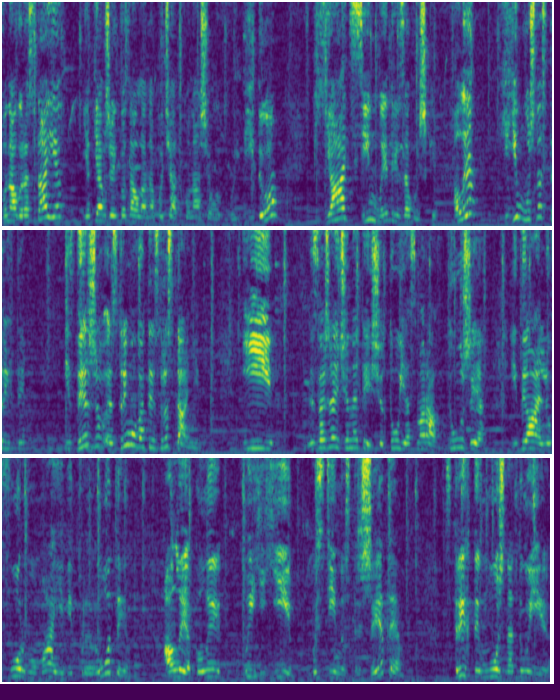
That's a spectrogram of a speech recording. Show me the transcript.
Вона виростає, як я вже казала на початку нашого відео, 5-7 метрів завишки. Але її можна стригти і е, стримувати в зростанні. І незважаючи на те, що туя смарагд дуже ідеальну форму має від природи, але коли ви її постійно стрижете, стригти можна тої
